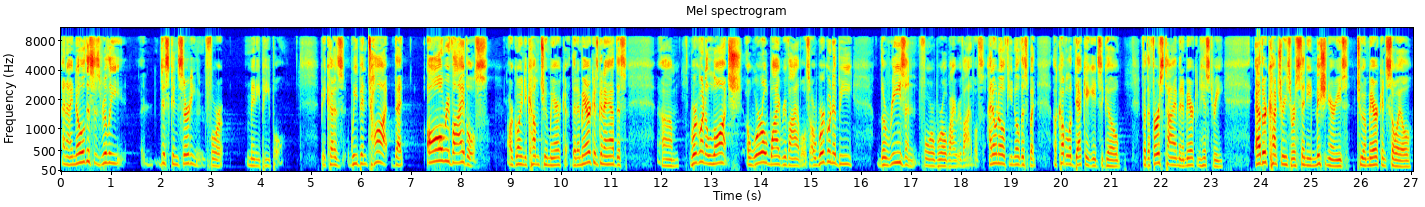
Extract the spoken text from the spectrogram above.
and I know this is really disconcerting for many people because we've been taught that all revivals are going to come to America, that America is going to have this, um, we're going to launch a worldwide revivals, or we're going to be the reason for worldwide revivals. I don't know if you know this, but a couple of decades ago, for the first time in American history, other countries were sending missionaries to American soil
